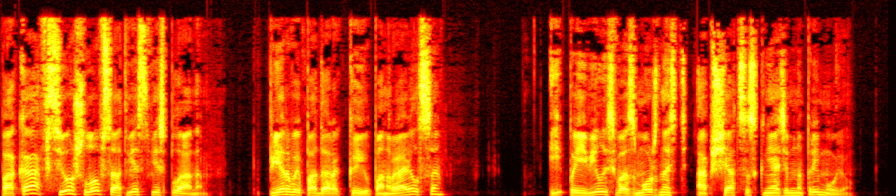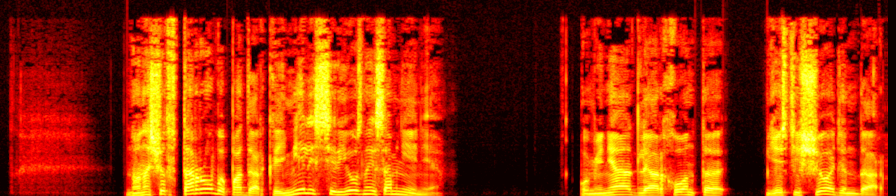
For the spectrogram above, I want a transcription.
Пока все шло в соответствии с планом. Первый подарок Кыю понравился, и появилась возможность общаться с князем напрямую. Но насчет второго подарка имелись серьезные сомнения. У меня для Архонта есть еще один дар.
